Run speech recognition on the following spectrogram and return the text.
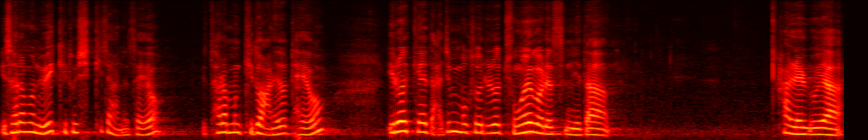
이 사람은 왜 기도시키지 않으세요? 이 사람은 기도 안 해도 돼요? 이렇게 낮은 목소리로 중얼거렸습니다. 할렐루야.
